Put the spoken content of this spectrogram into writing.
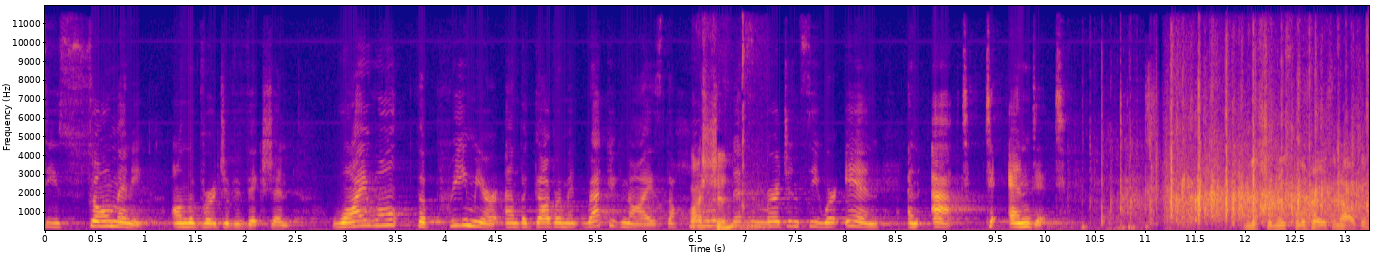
sees so many on the verge of eviction. Why won't the Premier and the government recognize the Question. homelessness emergency we're in and act to end it? Mr. Minister of Municipal Affairs and Housing.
